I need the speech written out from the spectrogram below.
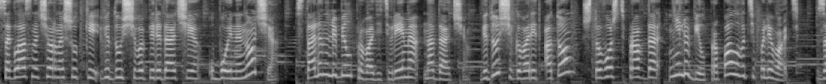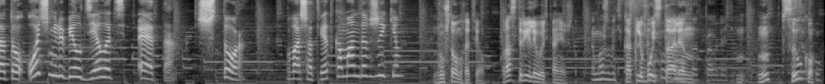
Согласно черной шутке ведущего передачи «Убойной ночи», Сталин любил проводить время на даче. Ведущий говорит о том, что вождь, правда, не любил пропалывать и поливать, зато очень любил делать это. Что? Ваш ответ, команда в ЖИКе? Ну что он хотел? Расстреливать, конечно. А Может быть, Как любой Сталин. М? В ссылку? Ссылку.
